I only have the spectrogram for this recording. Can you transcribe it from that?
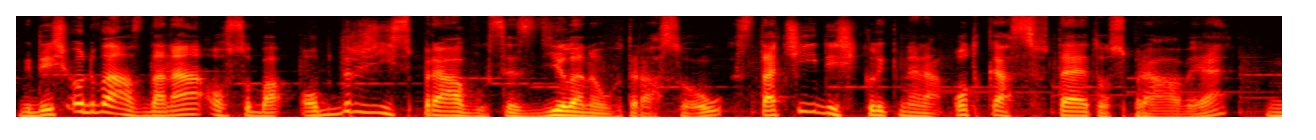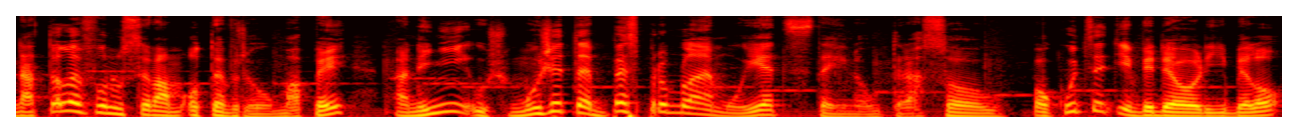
Když od vás daná osoba obdrží zprávu se sdílenou trasou, stačí, když klikne na odkaz v této zprávě, na telefonu se vám otevřou mapy a nyní už můžete bez problému jet stejnou trasou. Pokud se ti video líbilo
